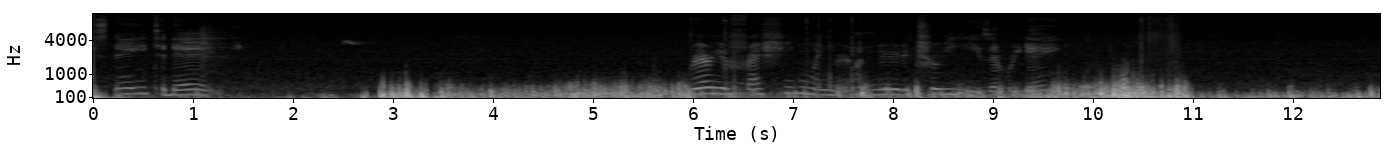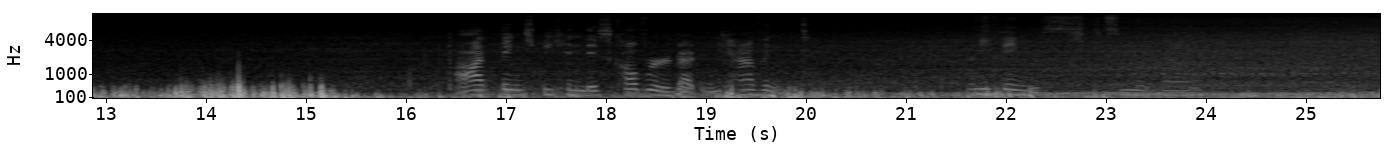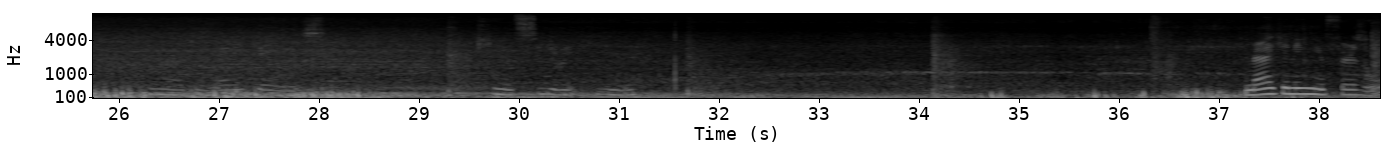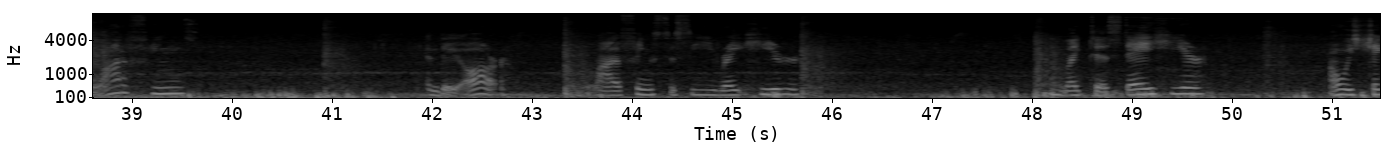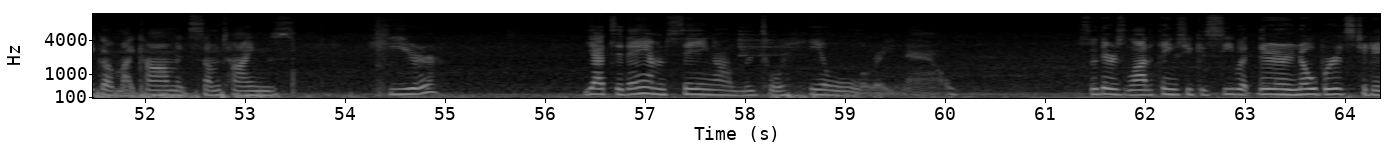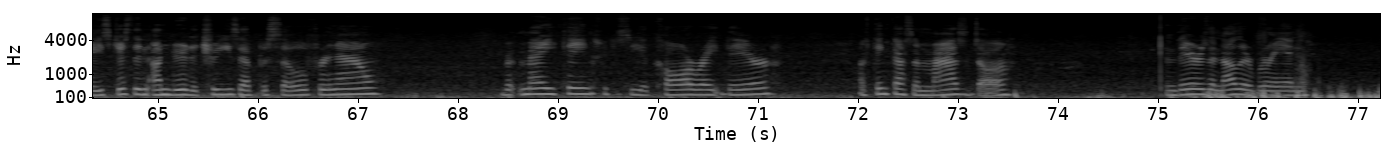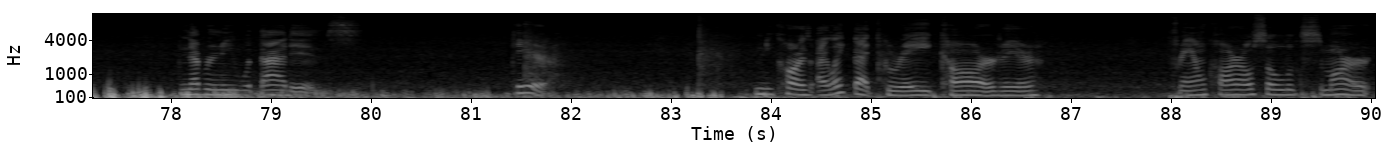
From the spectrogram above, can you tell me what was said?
nice day today. Very refreshing when you're under the trees every day. Odd things we can discover that we haven't. Many things to see right now. Imagine many things. Can't see right here. Imagining if there's a lot of things, and they are, a lot of things to see right here. I like to stay here. I always check out my comments sometimes here. Yeah, today I'm sitting on Little Hill right now. So there's a lot of things you can see, but there are no birds today. It's just an under the trees episode for now. But many things. We can see a car right there. I think that's a Mazda. And there's another brand. Never knew what that is. There. New cars. I like that gray car there. Brown car also looks smart.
